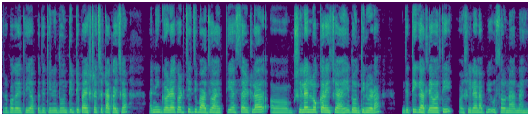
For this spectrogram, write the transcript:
तर बघा इथे या पद्धतीने दोन तीन टिपा एक्स्ट्राच्या टाकायच्या आणि गळ्याकडची जी बाजू आहे ती या साईडला शिलाईन लॉक करायची आहे दोन तीन वेळा. म्हणजे ती घातल्यावरती शिलाईन आपली उसवणार नाही.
